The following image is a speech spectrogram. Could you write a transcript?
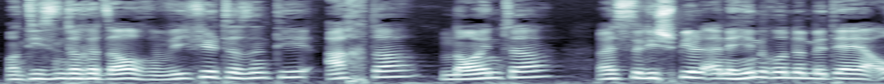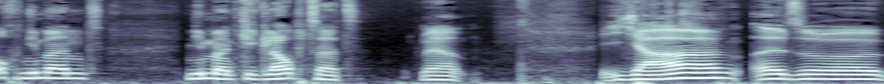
Und die sind doch jetzt auch, wie vielter sind die? Achter? Neunter? Weißt du, die spielen eine Hinrunde, mit der ja auch niemand, niemand geglaubt hat. Ja. Ja, also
